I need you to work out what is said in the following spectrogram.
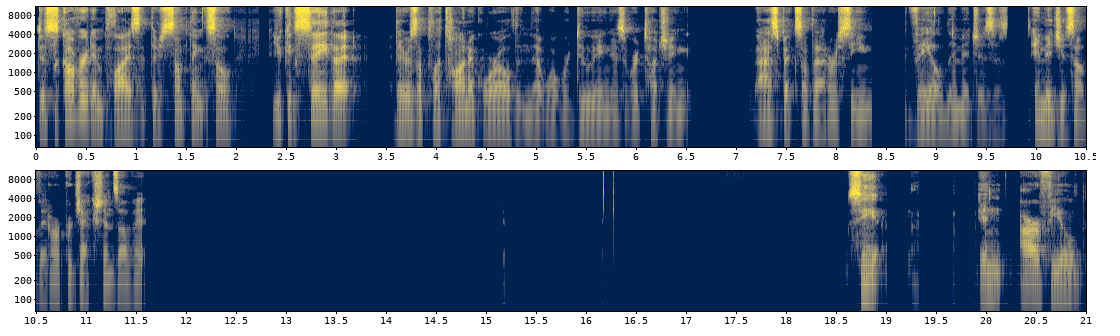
Discovered implies that there's something so you could say that there's a platonic world and that what we're doing is we're touching aspects of that or seeing veiled images as images of it or projections of it. See in our field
